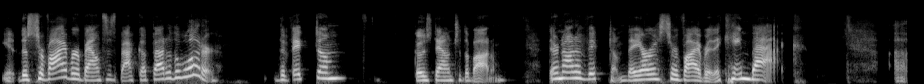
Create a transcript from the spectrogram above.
you know, the survivor bounces back up out of the water. The victim goes down to the bottom. They're not a victim. They are a survivor. They came back. Uh,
